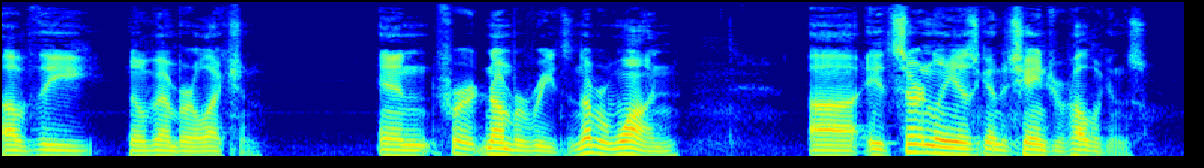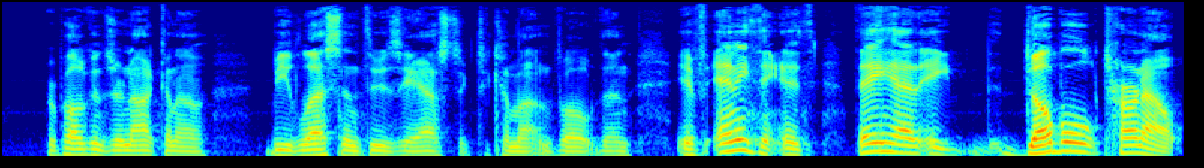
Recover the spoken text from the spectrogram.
of the November election. And for a number of reasons. Number one, uh, it certainly is going to change Republicans. Republicans are not going to be less enthusiastic to come out and vote than if anything. If they had a double turnout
